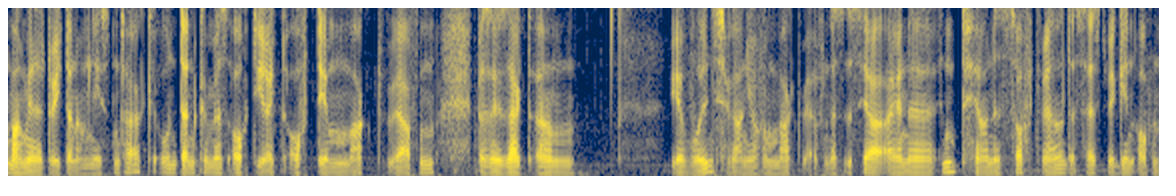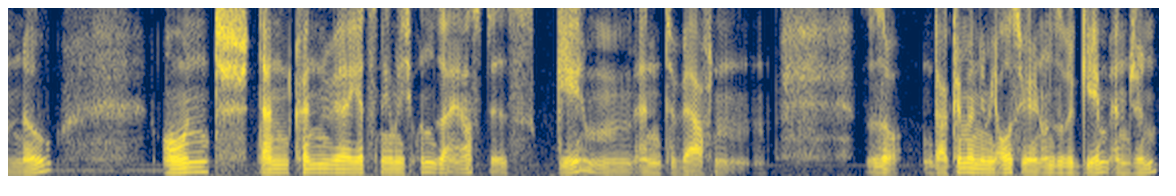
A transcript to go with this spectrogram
Machen wir natürlich dann am nächsten Tag und dann können wir es auch direkt auf dem Markt werfen. Besser gesagt, ähm, wir wollen es ja gar nicht auf den Markt werfen. Das ist ja eine interne Software. Das heißt, wir gehen auf No. Und dann können wir jetzt nämlich unser erstes Game entwerfen. So, da können wir nämlich auswählen, unsere Game Engine.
